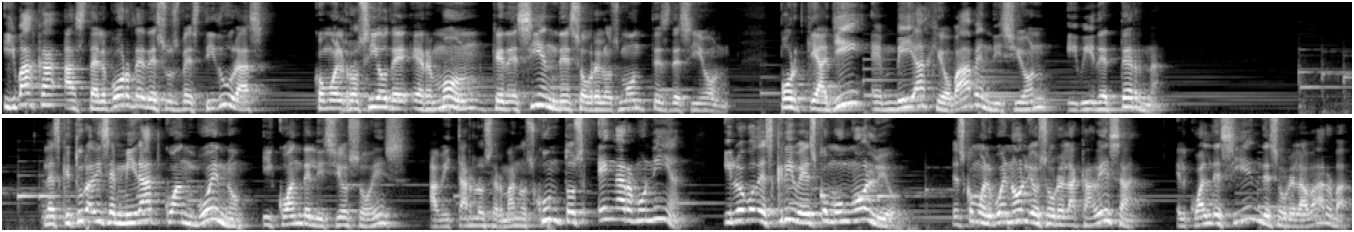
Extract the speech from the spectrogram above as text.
y baja hasta el borde de sus vestiduras, como el rocío de Hermón que desciende sobre los montes de Sión, porque allí envía Jehová bendición y vida eterna. La escritura dice, mirad cuán bueno y cuán delicioso es habitar los hermanos juntos en armonía. Y luego describe, es como un óleo, es como el buen óleo sobre la cabeza, el cual desciende sobre la barba,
